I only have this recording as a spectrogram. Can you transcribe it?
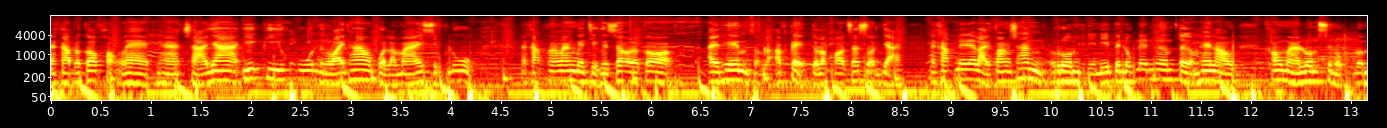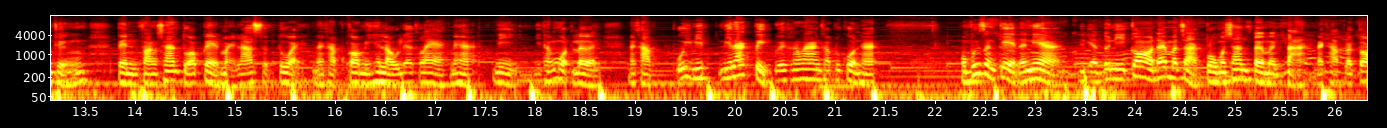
นะครับแล้วก็ของแรกนะฮะฉายา XP คูณ100 เท่าผลไม้ 10 ลูกนะครับข้างล่างเป็นจิคริสตัลแล้วก็ไอเทมสำหรับอัปเกรดตัวละครซะส่วนใหญ่ นะครับในหลาย ๆ ฟังก์ชันรวมอยู่ในนี้เป็นลูกเล่นเพิ่มเติมให้เราเข้ามาร่วมสนุกรวมถึงเป็นฟังก์ชันตัวอัปเกรดใหม่ล่าสุดด้วยนะครับก็มีให้เราเลือกแลกนะฮะนี่มีทั้งหมดเลยนะครับอุ้ยมีมีแลกปีกด้วยข้างล่างครับทุกคนฮะผมเพิ่งสังเกตนะเนี่ยเหรียญตัวนี้ก็ได้มาจากโปรโมชั่นเติมต่างๆนะครับแล้วก็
